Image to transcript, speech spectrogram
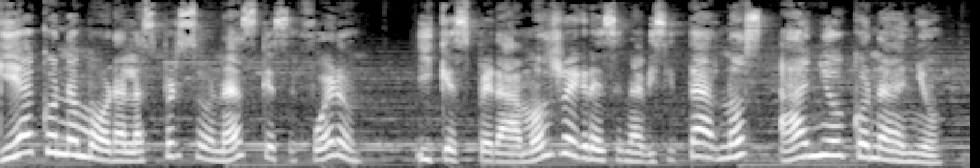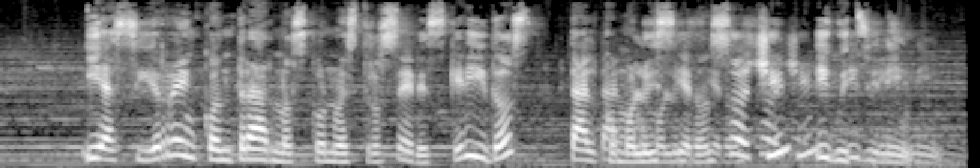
guía con amor a las personas que se fueron y que esperamos regresen a visitarnos año con año y así reencontrarnos con nuestros seres queridos tal, como, lo hicieron Xochitl y Huitzilín.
